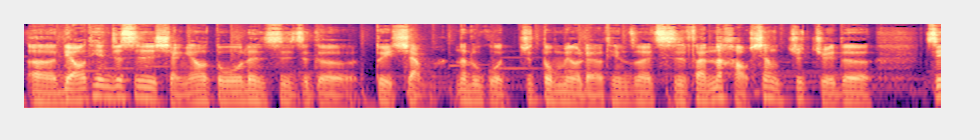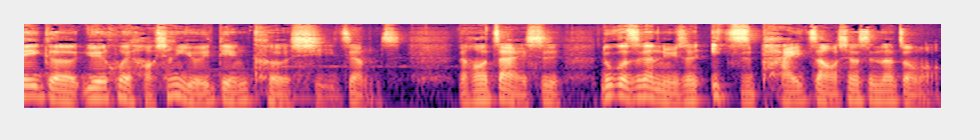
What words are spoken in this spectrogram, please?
呃聊天就是想要多认识这个对象嘛。那如果就都没有聊天，都在吃饭，那好像就觉得这个约会好像有一点可惜这样子。然后再是，如果这个女生一直拍照，像是那种哦，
